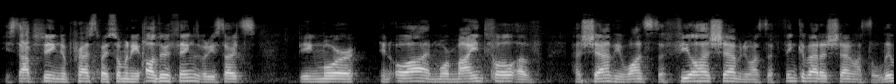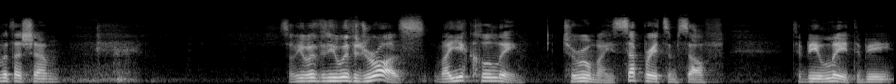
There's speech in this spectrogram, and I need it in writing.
He stops being impressed by so many other things, but he starts being more in awe and more mindful of Hashem. He wants to feel Hashem, and he wants to think about Hashem, he wants to live with Hashem. So he, withdraws. Vayikluli teruma. He separates himself to be li, to be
